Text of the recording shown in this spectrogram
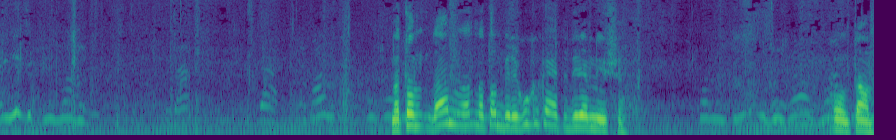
Они На том, да, на, на том берегу какая-то деревня еще. Вон там.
